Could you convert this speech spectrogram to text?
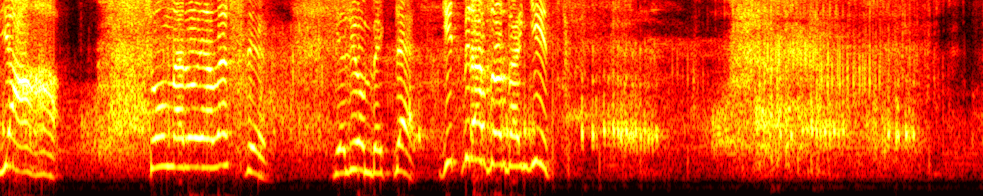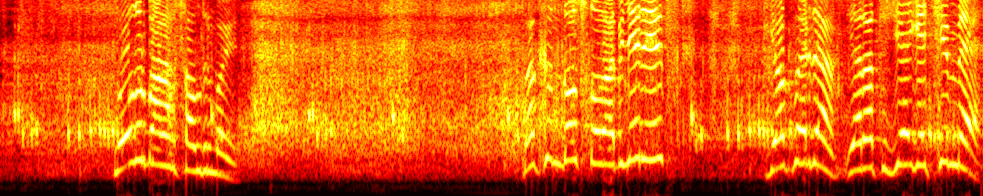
Ya. Sonları oyalarsın. Geliyorum bekle. Git biraz oradan git. Ne olur bana saldırmayın. Bakın dost olabiliriz. Yok Ferdem, yaratıcıya geçeyim mi?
